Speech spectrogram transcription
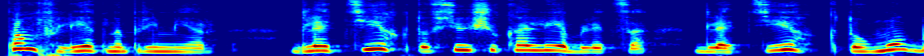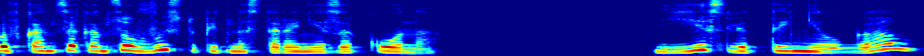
памфлет, например, для тех, кто все еще колеблется, для тех, кто мог бы в конце концов выступить на стороне закона. Если ты не лгал,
